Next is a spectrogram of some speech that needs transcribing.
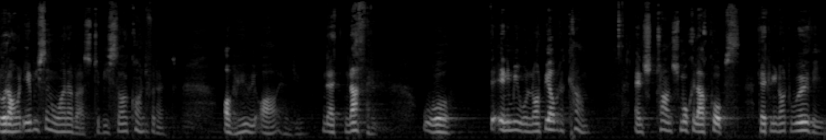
Lord, I want every single one of us to be so confident of who we are in you that nothing will, the enemy will not be able to come and try and smuggle our corpse, that we're not worthy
